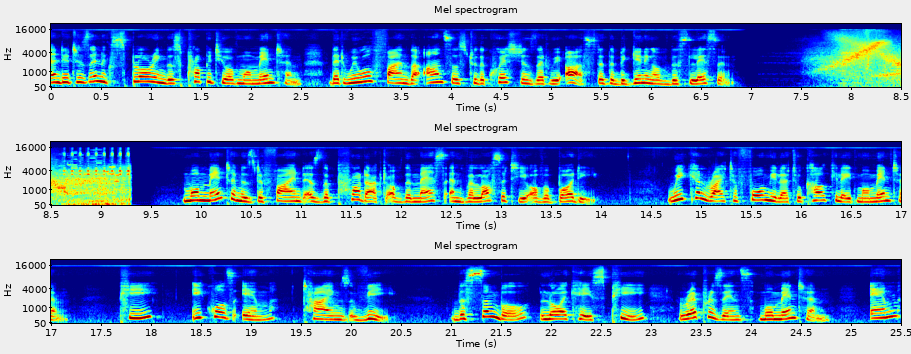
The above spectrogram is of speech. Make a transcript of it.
and it is in exploring this property of momentum that we will find the answers to the questions that we asked at the beginning of this lesson. Momentum is defined as the product of the mass and velocity of a body we can write a formula to calculate momentum. P equals m times v. The symbol, lowercase p, represents momentum, m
